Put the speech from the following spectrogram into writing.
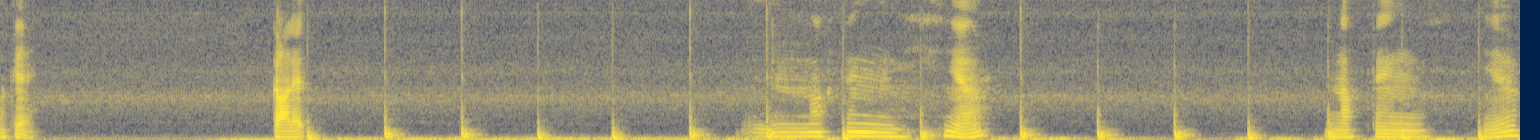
Okay. Got it. Nothing here. Nothing here.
